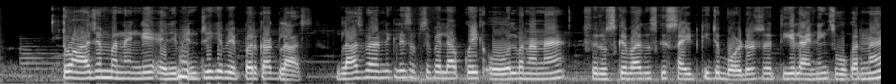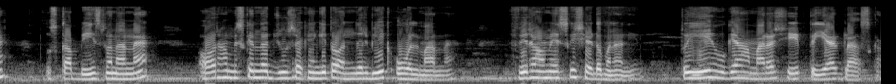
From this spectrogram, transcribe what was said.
तो आज हम बनाएँगे एलिमेंट्री के पेपर का ग्लास ग्लास बनाने के लिए सबसे पहले आपको एक ओवल बनाना है, फिर उसके बाद उसके साइड की जो बॉर्डर्स रहती है लाइनिंग्स वो करना है, उसका बेस बनाना है, और हम इसके अंदर जूस रखेंगे तो अंदर भी एक ओवल मारना है. फिर हमें इसकी शेडो बनानी है. तो ये हो गया हमारा शेप तैयार ग्लास का.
